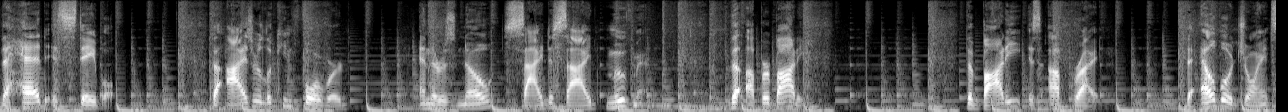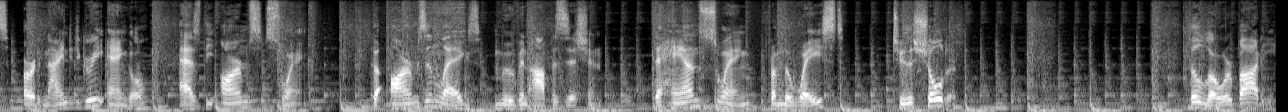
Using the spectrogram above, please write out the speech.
The head is stable. The eyes are looking forward and there is no side-to-side -side movement. The upper body. The body is upright. The elbow joints are at a 90 degree angle as the arms swing. The arms and legs move in opposition. The hands swing from the waist to the shoulder. The lower body.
